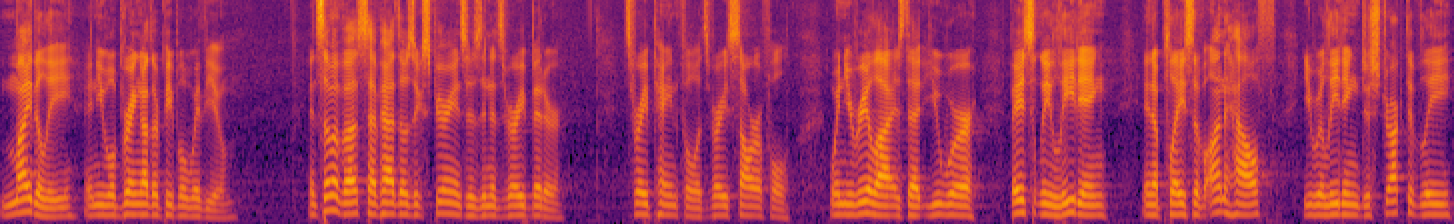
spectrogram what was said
mightily and you will bring other people with you. And some of us have had those experiences and it's very bitter. It's very painful. It's very sorrowful when you realize that you were basically leading in a place of unhealth you were leading destructively.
